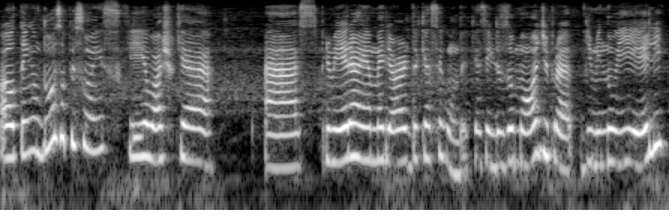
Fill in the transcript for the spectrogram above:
Ó, eu tenho duas opções que eu acho que a, a primeira é melhor do que a segunda. Que assim, eles usam mod pra diminuir ele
